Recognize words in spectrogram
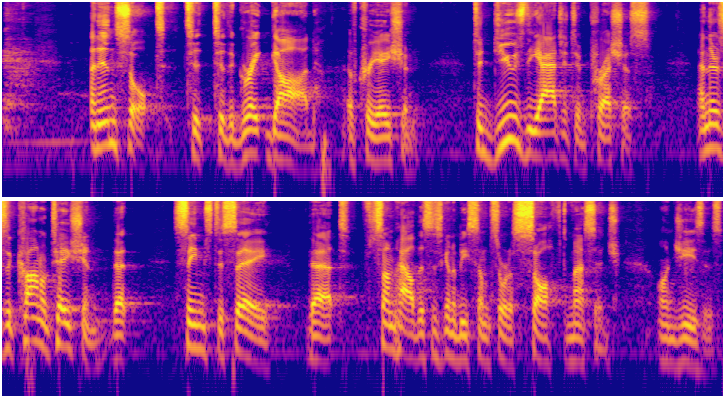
an insult to, to the great God of creation to use the adjective precious. And there's a connotation that seems to say that somehow this is going to be some sort of soft message on Jesus.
